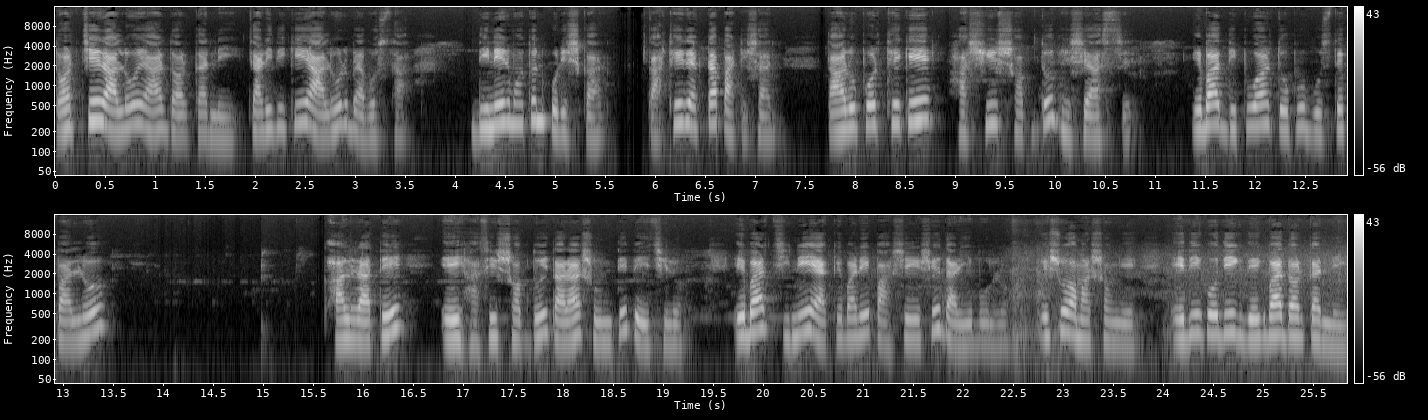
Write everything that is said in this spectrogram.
টর্চের আলোয় আর দরকার নেই, চারিদিকে আলোর ব্যবস্থা। দিনের মতন পরিষ্কার। কাঠের একটা পাটিসান তার উপর থেকে হাসির শব্দ ভেসে আসছে। এবার দীপু আর তপু বুঝতে পারল, কাল রাতে এই হাসির শব্দই তারা শুনতে পেয়েছিল। এবার চিনে একেবারে পাশে এসে দাঁড়িয়ে বলল, এসো আমার সঙ্গে, এদিক ওদিক দেখবার দরকার নেই।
